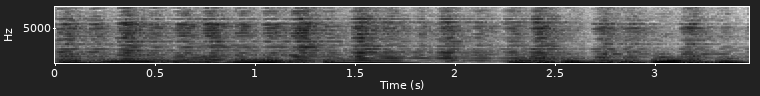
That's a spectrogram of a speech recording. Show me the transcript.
Thank you.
